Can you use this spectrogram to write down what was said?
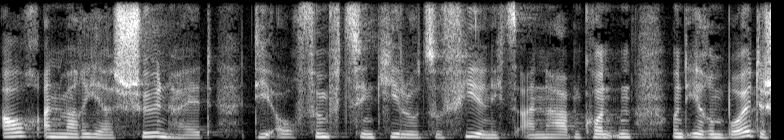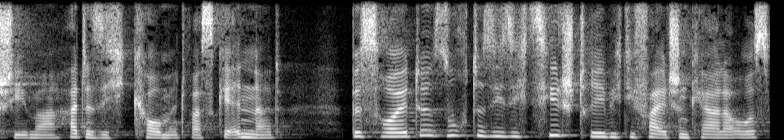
Auch an Marias Schönheit, die auch 15 Kilo zu viel nichts anhaben konnten, und ihrem Beuteschema hatte sich kaum etwas geändert. Bis heute suchte sie sich zielstrebig die falschen Kerle aus,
